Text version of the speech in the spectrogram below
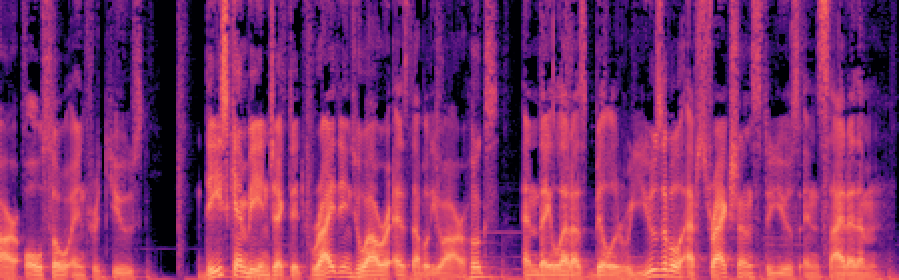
are also introduced. These can be injected right into our SWR hooks, and they let us build reusable abstractions to use inside of them.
